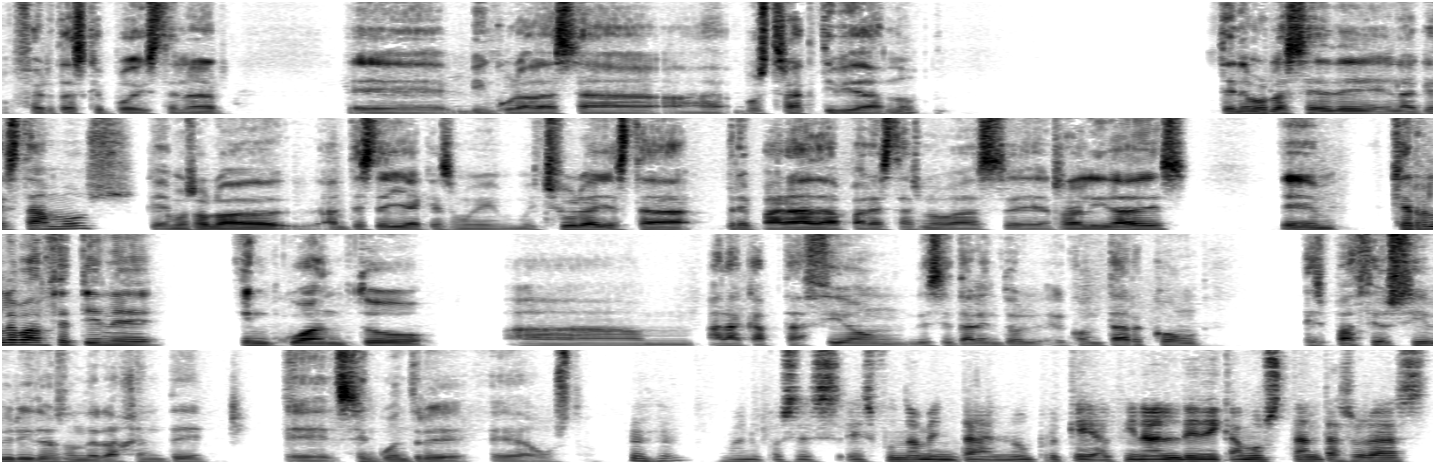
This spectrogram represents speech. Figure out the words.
ofertas que podéis tener eh, vinculadas a, vuestra actividad. ¿no? Tenemos la sede en la que estamos, que hemos hablado antes de ella, que es muy, muy chula y está preparada para estas nuevas eh, realidades. Eh, ¿Qué relevancia tiene en cuanto a, la captación de ese talento el contar con espacios híbridos donde la gente se encuentre a gusto? Bueno, pues es, fundamental, ¿no? Porque al final dedicamos tantas horas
